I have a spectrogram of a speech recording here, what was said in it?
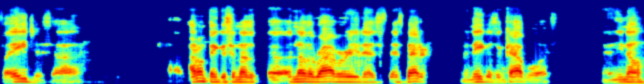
for ages. Uh, I don't think it's another uh, another rivalry that's that's better than Eagles and Cowboys. And you know,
